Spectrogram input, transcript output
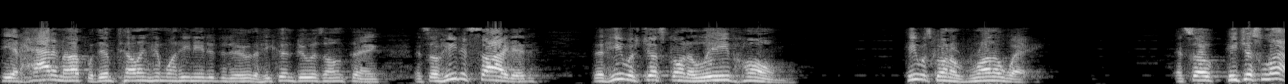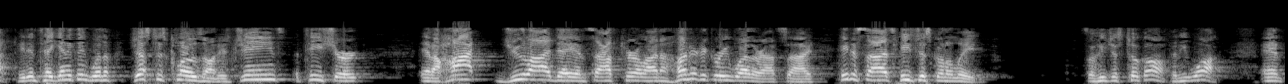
He had had enough with them telling him what he needed to do, that he couldn't do his own thing. And so he decided that he was just going to leave home. He was going to run away. And so he just left. He didn't take anything with him, just his clothes on, his jeans, a t-shirt, in a hot July day in South Carolina, 100 degree weather outside. He decides he's just going to leave. So he just took off and he walked. And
